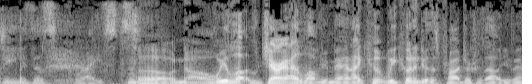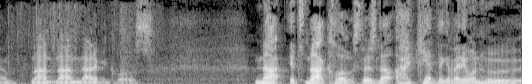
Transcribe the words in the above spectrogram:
Jesus Christ. Oh no, we love Jerry. I love you, man. I could we couldn't do this project without you, man. Not not not even close. Not it's not close. There's no. I can't think of anyone who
